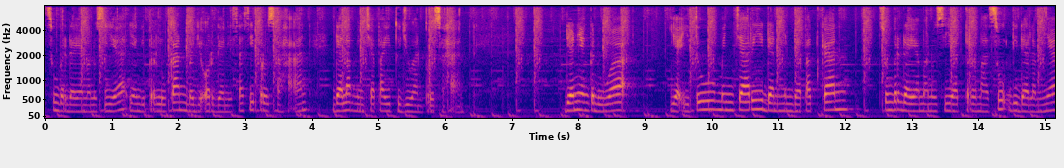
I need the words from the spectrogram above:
sumber daya manusia yang diperlukan bagi organisasi perusahaan dalam mencapai tujuan perusahaan. Dan yang kedua, yaitu mencari dan mendapatkan sumber daya manusia termasuk di dalamnya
